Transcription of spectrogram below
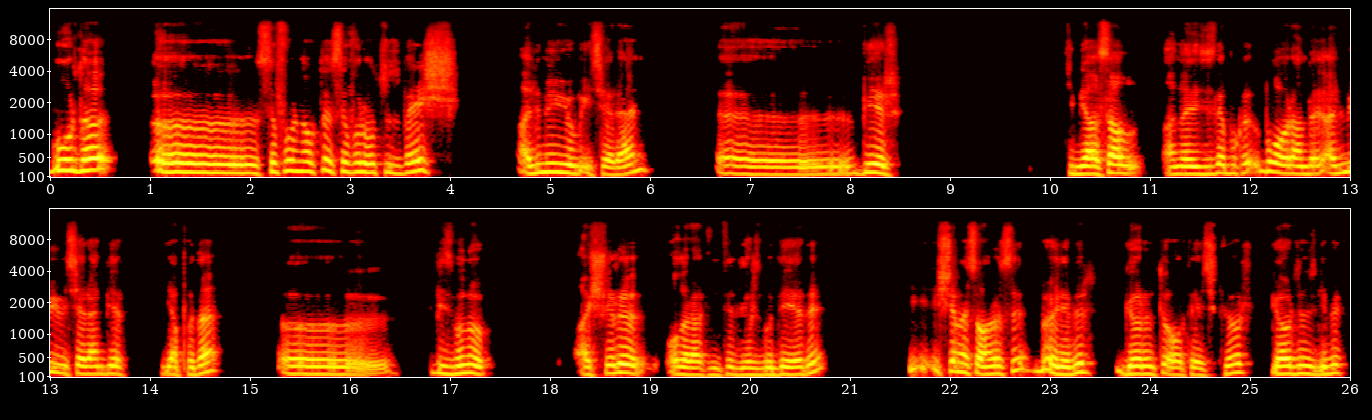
Burada e, 0.035 alüminyum içeren e, bir kimyasal analizde bu, bu oranda alüminyum içeren bir yapıda e, biz bunu aşırı olarak niteliyoruz bu değeri. İşleme sonrası böyle bir görüntü ortaya çıkıyor. Gördüğünüz gibi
